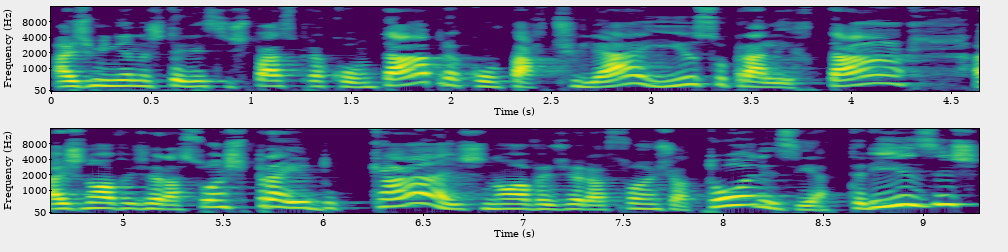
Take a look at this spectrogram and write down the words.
as meninas terem esse espaço para contar, para compartilhar isso, para alertar as novas gerações, para educar as novas gerações de atores e atrizes,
